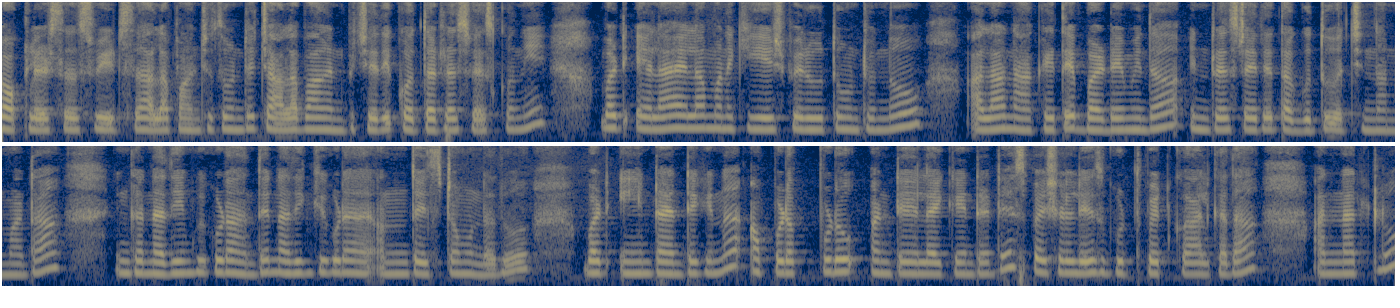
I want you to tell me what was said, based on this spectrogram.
చాక్లెట్స్ స్వీట్స్ అలా పంచుతుంటే చాలా బాగా అనిపించేది కొత్త డ్రెస్ వేసుకొని. బట్ ఎలా ఎలా మనకి ఏజ్ పెరుగుతూ ఉంటుందో అలా నాకైతే బర్త్డే మీద ఇంట్రెస్ట్ అయితే తగ్గుతూ వచ్చిందనమాట. ఇంకా నదీంకి కూడా అంతే నదీంకి కూడా అంత ఇష్టం ఉండదు. బట్ ఏంటంటే కింద అప్పుడప్పుడు అంటే లైక్ ఏంటంటే స్పెషల్ డేస్ గుర్తుపెట్టుకోవాలి కదా అన్నట్లు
